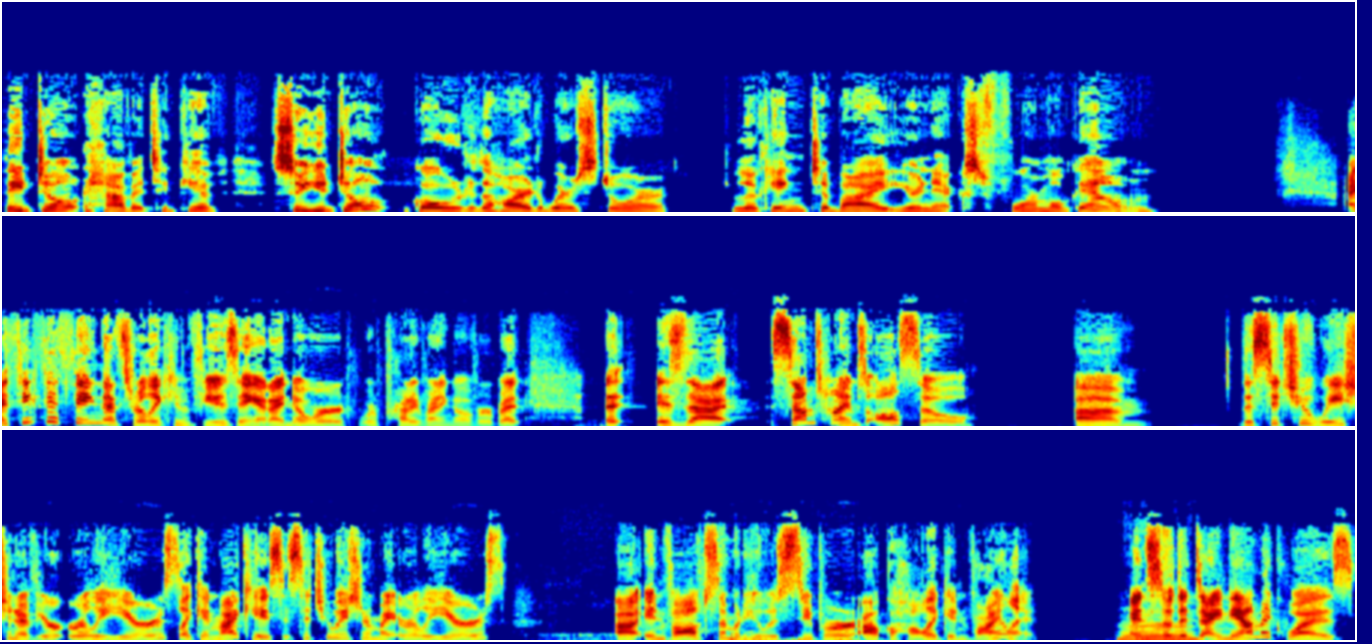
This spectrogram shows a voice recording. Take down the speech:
They don't have it to give. So you don't go to the hardware store looking to buy your next formal gown. I think the thing that's really confusing, and I know we're we're probably running over, but uh, is that sometimes also um, the situation of your early years, like in my case, the situation of my early years uh, involved someone who was super alcoholic and violent, mm. and so the mm. dynamic was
